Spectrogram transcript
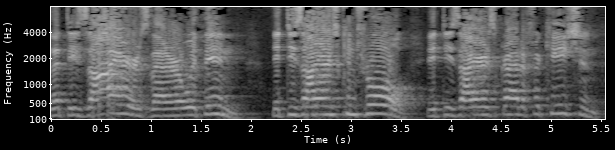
that desires that are within. It desires control. It desires gratification.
